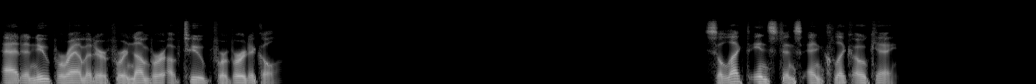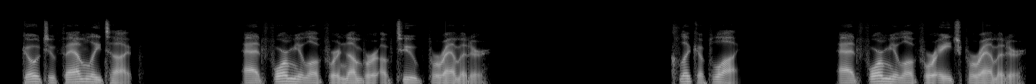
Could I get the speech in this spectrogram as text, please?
Add a new parameter for number of tube for vertical. Select instance and click OK. Go to family type. Add formula for number of tube parameter. Click apply. Add formula for H parameter.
